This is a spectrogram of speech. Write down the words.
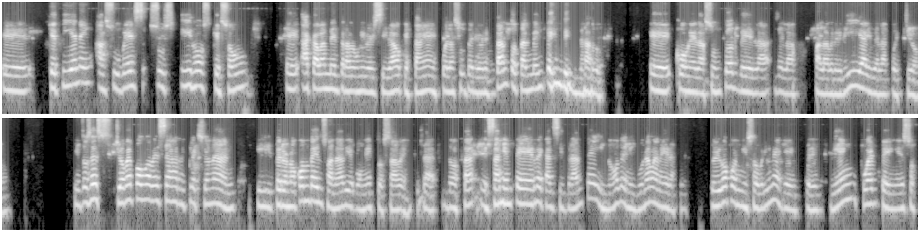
Eh, que tienen a su vez sus hijos que son, eh, acaban de entrar a la universidad o que están en escuelas superiores, están totalmente indignados con el asunto de la, de la palabrería y de la cuestión. Entonces yo me pongo a veces a reflexionar, y, pero no convenzo a nadie con esto, ¿saben? O sea, no está, esa gente es recalcitrante y no de ninguna manera. Lo digo por mi sobrina que es bien fuerte en eso,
